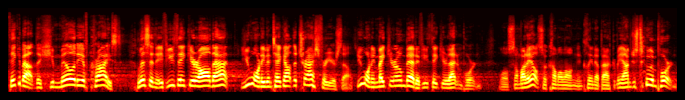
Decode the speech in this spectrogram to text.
think about the humility of Christ. Listen, if you think you're all that, you won't even take out the trash for yourself. You won't even make your own bed if you think you're that important. Well, somebody else will come along and clean up after me. I'm just too important.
